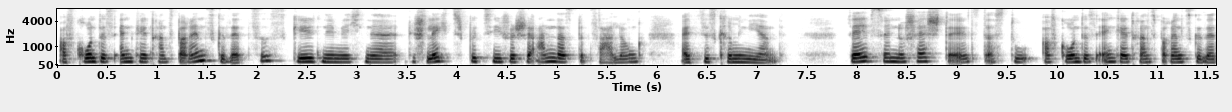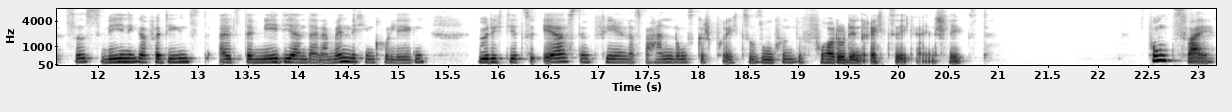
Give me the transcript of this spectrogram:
Aufgrund des Entgelttransparenzgesetzes gilt nämlich eine geschlechtsspezifische Andersbezahlung als diskriminierend. Selbst wenn du feststellst, dass du aufgrund des Entgelttransparenzgesetzes weniger verdienst als der Median deiner männlichen Kollegen, würde ich dir zuerst empfehlen, das Verhandlungsgespräch zu suchen, bevor du den Rechtsweg einschlägst. Punkt 2.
